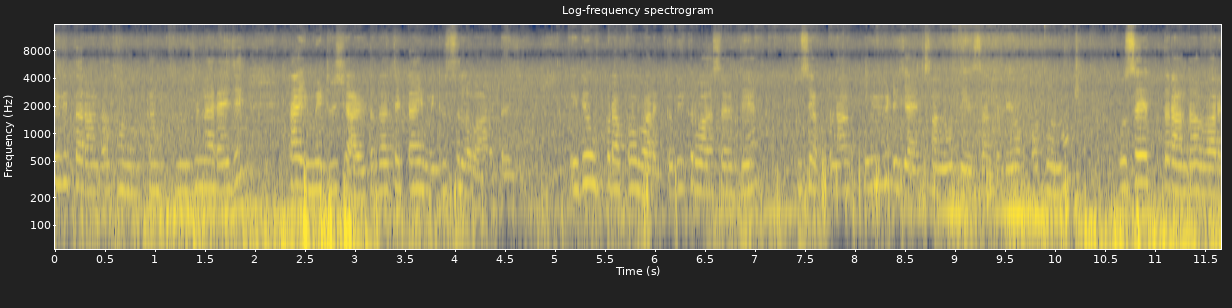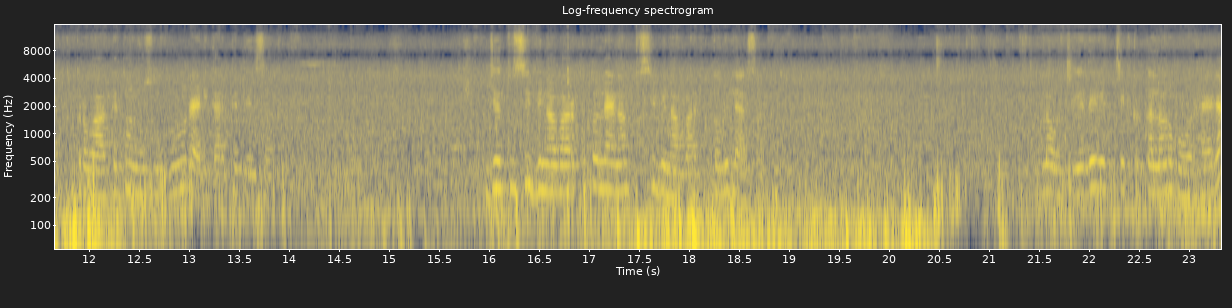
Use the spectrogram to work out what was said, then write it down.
ਕਿਸੇ ਵੀ ਤਰ੍ਹਾਂ ਦਾ ਤੁਹਾਨੂੰ ਕਨਫਿਊਜ਼ਨ ਨਾ ਰਹਿ ਜੇ। 2.5 ਮੀਟਰ ਸ਼ਰਟ ਦਾ ਤੇ 2.5 ਮੀਟਰ ਸਲਵਾਰ ਦਾ ਜੀ। ਇਹਦੇ ਉੱਪਰ ਆਪਾਂ ਵਰਕ ਵੀ ਕਰਵਾ ਸਕਦੇ ਆ ਤੁਸੀਂ ਆਪਣਾ ਕੋਈ ਵੀ ਡਿਜ਼ਾਈਨ ਸਾਨੂੰ ਦੇ ਸਕਦੇ ਹੋ। ਆਪਾਂ ਤੁਹਾਨੂੰ ਉਸੇ ਤਰ੍ਹਾਂ ਦਾ ਵਰਕ ਕਰਵਾ ਕੇ ਤੁਹਾਨੂੰ ਸੂਟ ਨੂੰ ਰੈਡੀ ਕਰਕੇ ਦੇ ਸਕਦੇ ਜੇ ਤੁਸੀਂ ਬਿਨਾ ਵਰਕ ਤੋਂ ਲੈਣਾ, ਤੁਸੀਂ ਬਿਨਾ ਵਰਕ ਤੋਂ ਵੀ ਲੈ ਸਕਦੇ ਹੋ। ਲਓ ਜੀ, ਇਹਦੇ ਵਿੱਚ ਇੱਕ ਕਲਰ ਹੋਰ ਹੈਗਾ।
